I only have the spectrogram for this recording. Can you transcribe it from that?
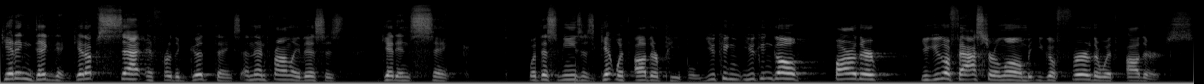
Get indignant. Get upset and for the good things. And then finally, this is get in sync. What this means is get with other people. You can, you can go farther, you can go faster alone, but you go further with others.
